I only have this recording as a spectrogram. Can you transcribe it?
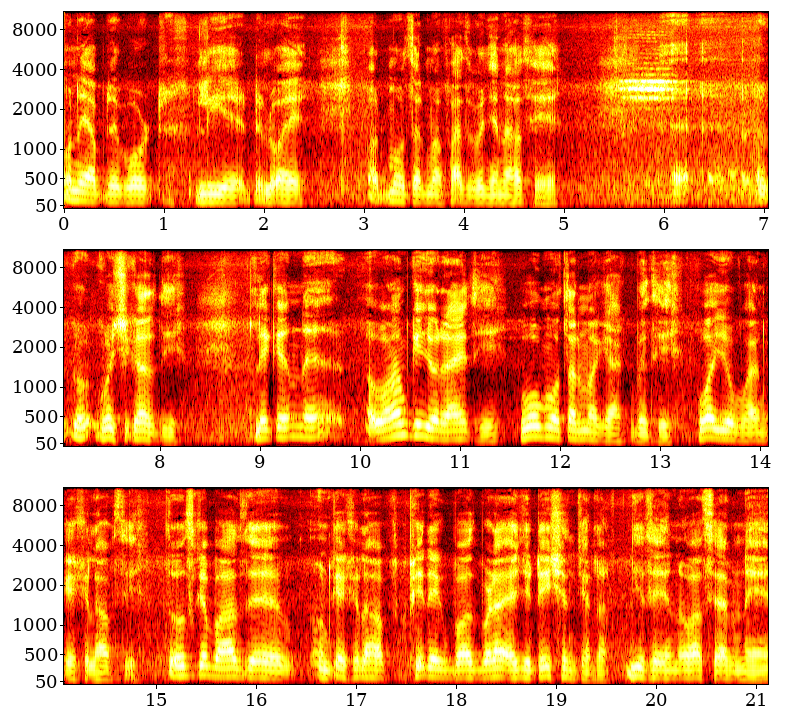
उन्हें अपने वोट लिए डलवाए और मोहतरमा फातिमा जना से को शिकस्त दी। लेकिन अवाम की जो राय थी, वो मोहतरमा के हक में थी। वो अयूब खान के ख़िलाफ़ थी। तो उसके बाद उनके ख़िलाफ़ फिर एक बहुत बड़ा एजिटेशन चला, जिसे नवाज़ साहब ने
